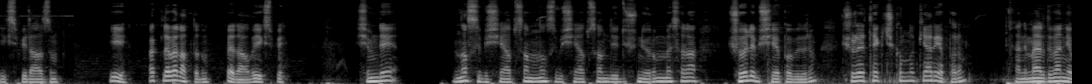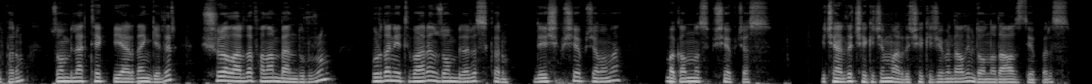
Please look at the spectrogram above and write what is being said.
XP lazım. İyi. Bak level atladım. Bedava XP. Şimdi nasıl bir şey yapsam nasıl bir şey yapsam diye düşünüyorum. Mesela şöyle bir şey yapabilirim. Şuraya tek çıkımlık yer yaparım. Hani merdiven yaparım. Zombiler tek bir yerden gelir. Şuralarda falan ben dururum. Buradan itibaren zombilere sıkarım. Değişik bir şey yapacağım ama bakalım nasıl bir şey yapacağız. İçeride çekicim vardı. Çekicimi de alayım da onunla daha hızlı yaparız.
